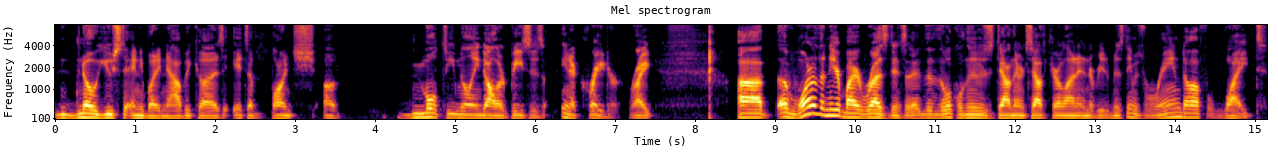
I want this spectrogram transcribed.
no use to anybody now because it's a bunch of multi million dollar pieces in a crater, right? Uh, uh, one of the nearby residents, uh, the, the, local news down there in South Carolina interviewed him. His name is Randolph White.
